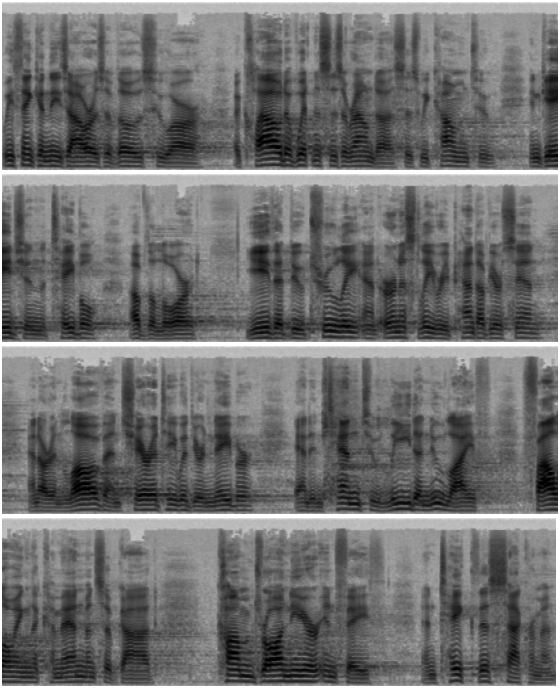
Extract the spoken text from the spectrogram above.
We think in these hours of those who are a cloud of witnesses around us as we come to engage in the table of the Lord. Ye that do truly and earnestly repent of your sin and are in love and charity with your neighbor and intend to lead a new life following the commandments of God, come draw near in faith and take this sacrament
